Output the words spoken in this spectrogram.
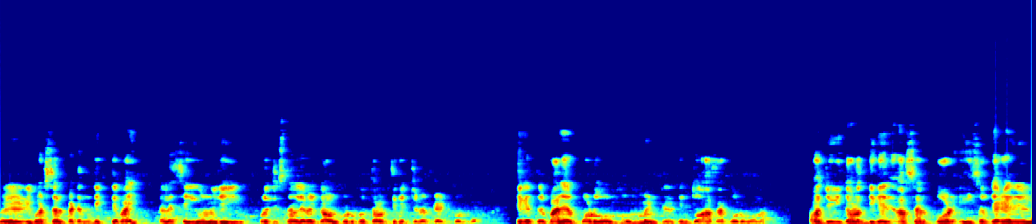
রিভার্সাল প্যাটার্ন দেখতে পাই, তাহলে সেই অনুযায়ী প্রজেকশন লেভেল কাউন্ট করব তলার দিকের জন্য ট্রেড করব। সেক্ষেত্রে বাজার বড় মুভমেন্টের কিন্তু আশা করব না। আবার যদি তলার দিকে আসার পর এই সব জায়গায় যদি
